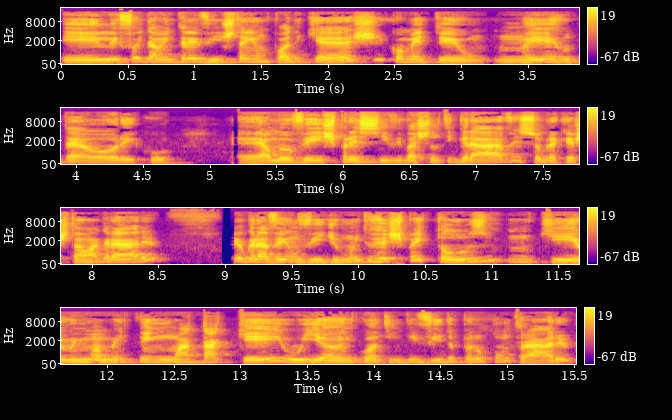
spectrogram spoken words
ele foi dar uma entrevista em um podcast, cometeu um, erro teórico, é, ao meu ver, expressivo e bastante grave sobre a questão agrária, eu gravei um vídeo muito respeitoso, em que eu, em momento nenhum, ataquei o Ian enquanto indivíduo, pelo contrário,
